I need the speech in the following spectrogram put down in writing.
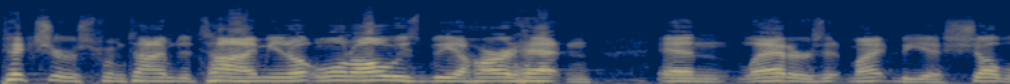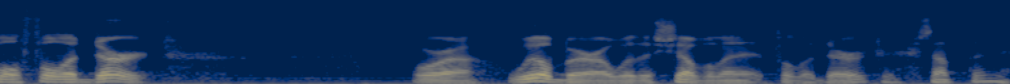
pictures from time to time. You know, it won't always be a hard hat and, and ladders. It might be a shovel full of dirt or a wheelbarrow with a shovel in it full of dirt or something.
